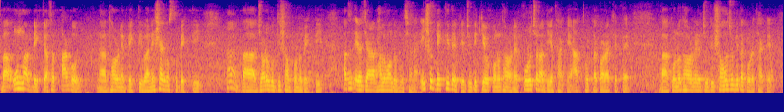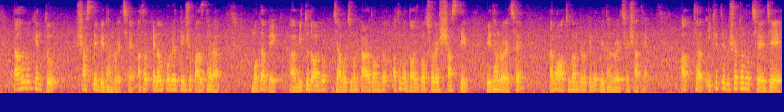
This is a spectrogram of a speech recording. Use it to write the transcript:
বা উন্মাদ ব্যক্তি, অর্থাৎ পাগল ধরনের ব্যক্তি বা নেশাগ্রস্ত ব্যক্তি হ্যাঁ বা জড়বুদ্ধি সম্পন্ন ব্যক্তি, অর্থাৎ এরা যারা ভালো মন্দ বুঝে না, এইসব ব্যক্তিদেরকে যদি কেউ কোনো ধরনের প্ররোচনা দিয়ে থাকে, আত্মহত্যা করার ক্ষেত্রে, বা কোনো ধরনের যদি সহযোগিতা করে থাকে, তাহলেও কিন্তু শাস্তির বিধান রয়েছে। অর্থাৎ পেনাল কোডের তিনশো পাঁচ ধারা মোতাবেক মৃত্যুদণ্ড, যাবজ্জীবন কারাদণ্ড অথবা দশ বছরের শাস্তির বিধান রয়েছে এবং অর্থদণ্ডেরও কিন্তু বিধান রয়েছে সাথে। অর্থাৎ এক্ষেত্রে বিষয়টা হচ্ছে যে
